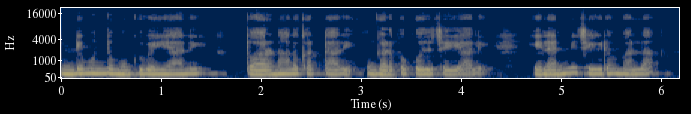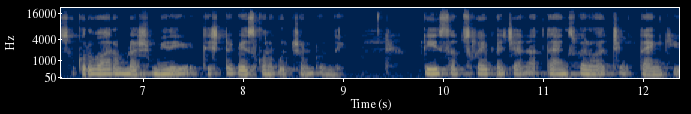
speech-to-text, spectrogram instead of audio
ఇంటి ముందు ముగ్గు వేయాలి తోరణాలు కట్టాలి గడప పూజ చేయాలి. ఇలాన్నీ చేయడం వల్ల శుక్రవారం లక్ష్మీదేవి తిష్ట వేసుకొని కూర్చుంటుంది. Please subscribe my channel thanks for watching thank you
